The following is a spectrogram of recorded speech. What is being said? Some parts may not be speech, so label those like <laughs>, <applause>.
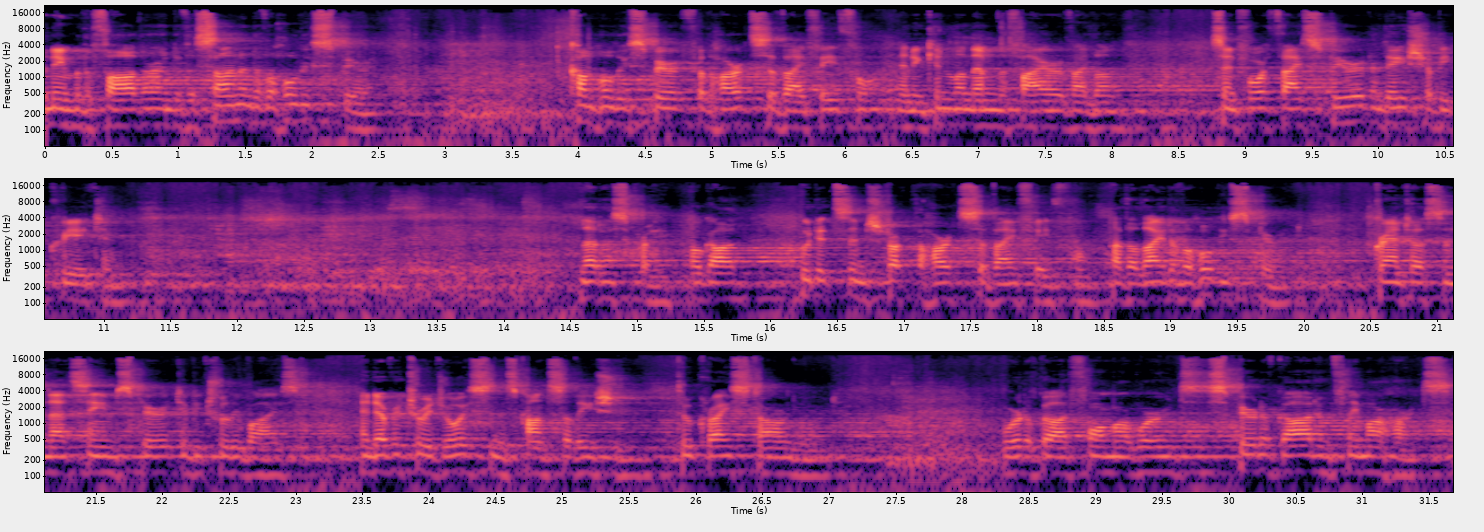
The name of the Father, and of the Son, and of the Holy Spirit. Come, Holy Spirit, for the hearts of thy faithful, and enkindle in them the fire of thy love. Send forth thy Spirit, and they shall be created. Let us pray. O God, who didst instruct the hearts of thy faithful by the light of the Holy Spirit, grant us in that same Spirit to be truly wise, and ever to rejoice in this consolation, through Christ our Lord. Word of God, form our words. Spirit of God, inflame our hearts.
